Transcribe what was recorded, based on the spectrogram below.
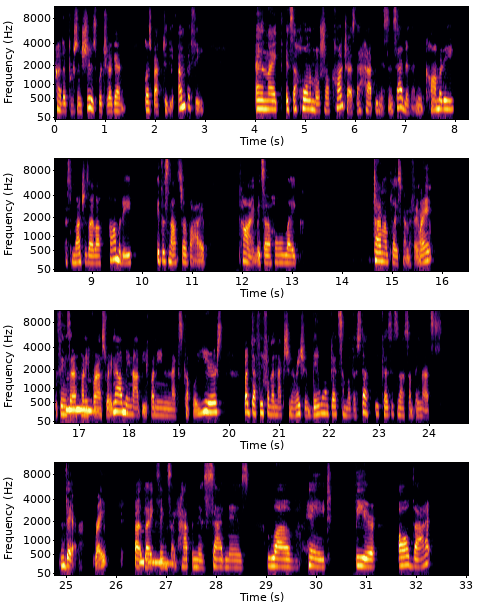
other person's shoes, which again goes back to the empathy. And like it's a whole emotional contrast, the happiness and sadness. I mean, comedy, as much as I love comedy, it does not survive time. It's a whole like time and place kind of thing, right? The things that are funny for mm. us right now may not be funny in the next couple of years, but definitely for the next generation, they won't get some of the stuff because it's not something that's there, right? But like things mm. like happiness, sadness, love, hate, fear, all that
